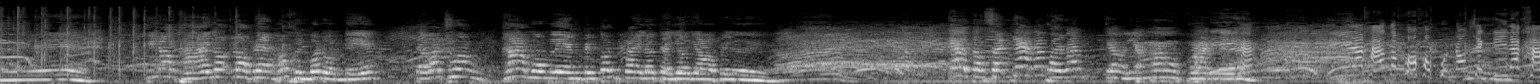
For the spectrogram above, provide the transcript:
นี่พี่น้องขายรอบรอบแรกเขาขึ้นบ่โดนเด้แต่ว่าช่วง5โมงแรงเป็นต้นไปเราจะยาวๆไปเลยใช่แก้วต้องสัญญาก็คอยวันแก้วอยังเมาก่อนนี่เลยค่ะนี่นะคะต้อง น้องแจ็คกี้นะคะ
